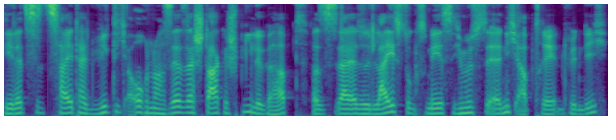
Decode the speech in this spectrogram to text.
die letzte Zeit halt wirklich auch noch sehr, sehr starke Spiele gehabt. Was also leistungsmäßig müsste er nicht abtreten, finde ich.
